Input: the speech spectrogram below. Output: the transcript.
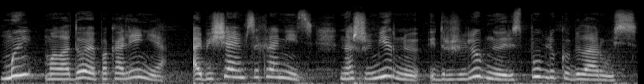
Мы, молодое поколение, обещаем сохранить нашу мирную и дружелюбную республику Беларусь.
